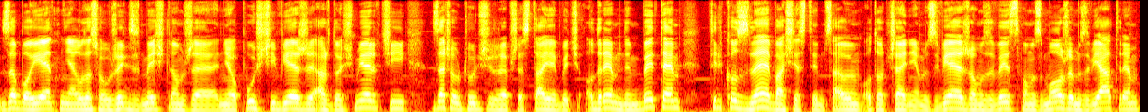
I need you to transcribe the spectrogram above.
zobojętniał, zaczął żyć z myślą, że nie opuści wieży aż do śmierci, zaczął czuć, że przestaje być odrębnym bytem, tylko zlewa się z tym całym otoczeniem, z wieżą, z wyspą, z morzem, z wiatrem.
